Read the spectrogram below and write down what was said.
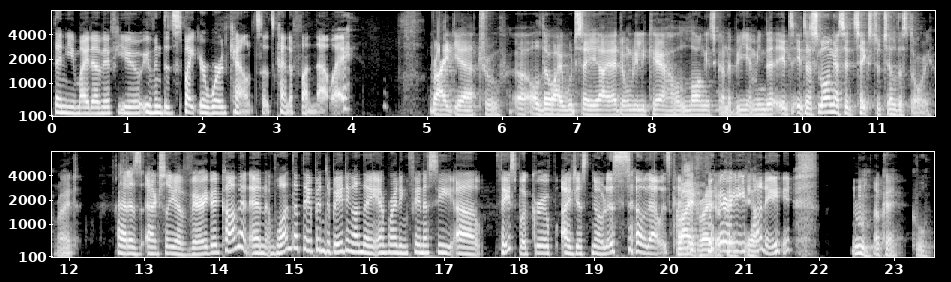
than you might have if you, even despite your word count. So it's kind of fun that way. Right. Yeah. True. Uh, although I would say I, I, don't really care how long it's going to be. I mean, it's it's as long as it takes to tell the story, right? That is actually a very good comment and one that they've been debating on the Am Writing Fantasy uh, Facebook group. I just noticed, so that was kind right, of right, very okay, yeah. funny. Mm, okay. Cool.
